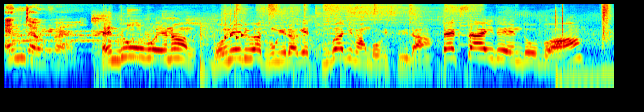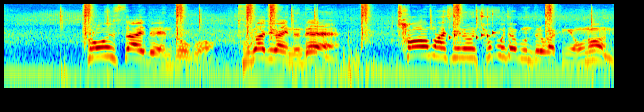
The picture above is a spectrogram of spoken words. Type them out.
End over. 엔드오버에는 모네리와 동일하게 두 가지 방법이 있습니다 백사이드 엔드오버와 프론사이드 엔드오버 두 가지가 있는데 처음 하시는 초보자분들 같은 경우는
